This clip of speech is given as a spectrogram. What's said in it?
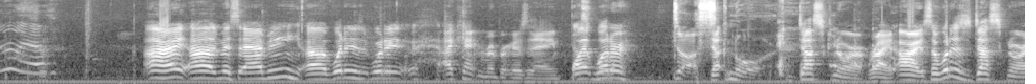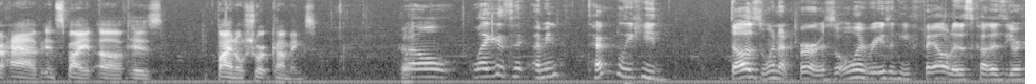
Oh, yeah. all right, uh, Miss Abby, uh, what is what is I can't remember his name. What what Dusknoir. are Dusknoir. Dusknoir? Right. All right. So what does Dusknoir have in spite of his final shortcomings? Well, like I said, I mean, technically he does win at first. The only reason he failed is because you're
